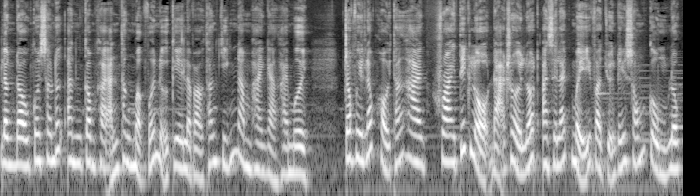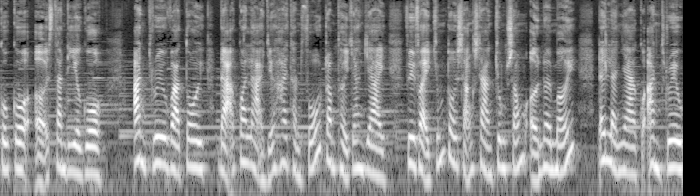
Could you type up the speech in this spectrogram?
Lần đầu ngôi sao nước Anh công khai ảnh thân mật với nữ kia là vào tháng 9 năm 2020. Trong vlog hồi tháng 2, Fry tiết lộ đã rời Los Angeles, Mỹ và chuyển đến sống cùng Lococo ở San Diego. Andrew và tôi đã qua lại giữa hai thành phố trong thời gian dài, vì vậy chúng tôi sẵn sàng chung sống ở nơi mới. Đây là nhà của Andrew,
